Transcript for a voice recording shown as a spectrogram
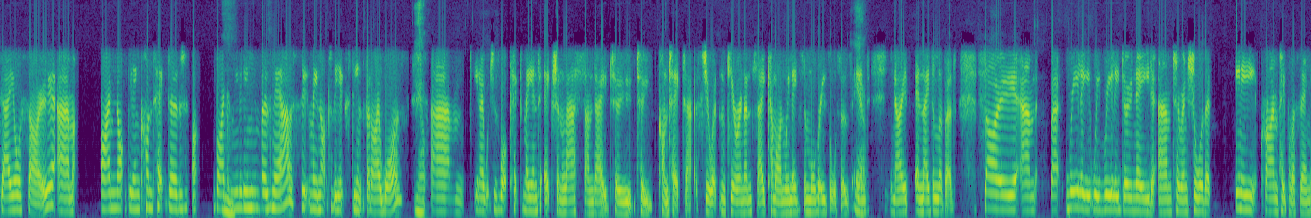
day or so, um, I'm not getting contacted by mm. community members now. Certainly not to the extent that I was. Yeah. Um, you know, which is what kicked me into action last Sunday to to contact uh, Stuart and Kieran and say, "Come on, we need some more resources," yeah. and you know, and they delivered. So, um, but really, we really do need um, to ensure that any crime people are seeing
